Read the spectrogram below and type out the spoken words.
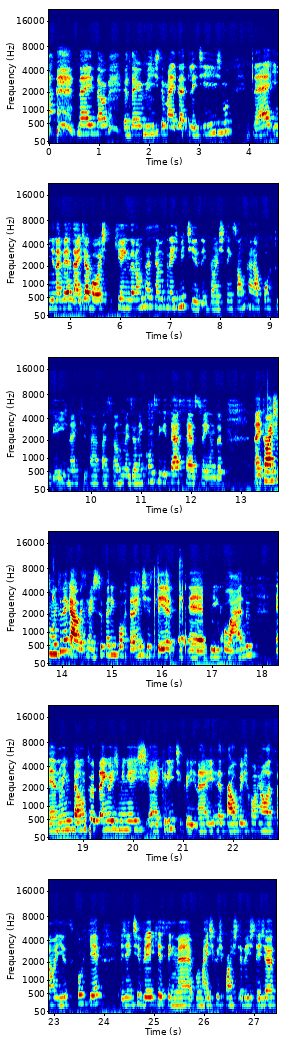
né? Então, eu tenho visto mais atletismo, né? E na verdade a Bosch que ainda não está sendo transmitida. Então, a gente tem só um canal português, né, que está passando, mas eu nem consegui ter acesso ainda. Né? Então, acho muito legal, assim, acho super importante ser é, veiculado. É, no entanto, eu tenho as minhas é, críticas, né, e ressalvas com relação a isso, porque a gente vê que, assim, né, por mais que o Esporte TV esteja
